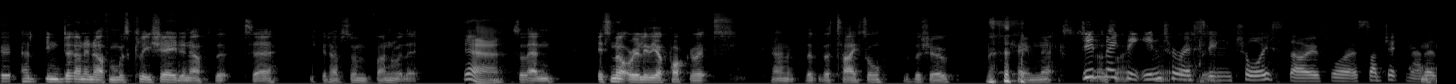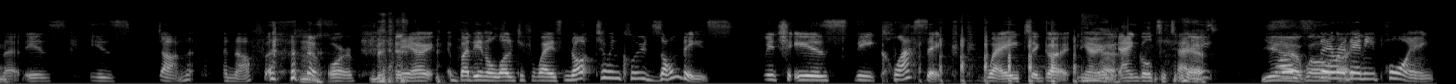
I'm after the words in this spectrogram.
it had been done enough and was cliched enough that uh, you could have some fun with it. Yeah. So then it's not really the apocalypse kind of the, the title of the show came next. Did make like, the yeah, interesting choice though for a subject matter Mhm. that is is done enough, Mm. or you know, but in a lot of different ways, not to include zombies, which is the classic way to go, you know, Yeah. angle to take. Yes. Yeah, Was well, there at any point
